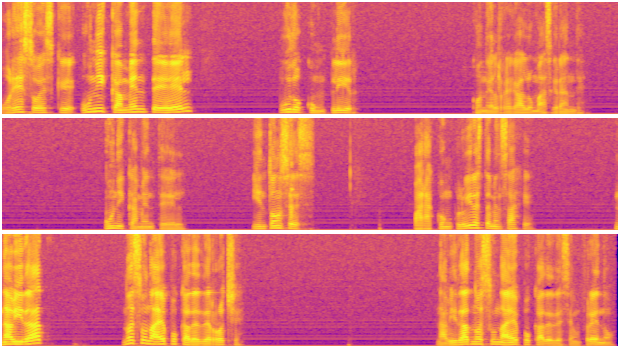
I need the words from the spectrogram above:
Por eso es que únicamente él pudo cumplir con el regalo más grande. Únicamente él. Y entonces, para concluir este mensaje, Navidad no es una época de derroche. Navidad no es una época de desenfreno.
